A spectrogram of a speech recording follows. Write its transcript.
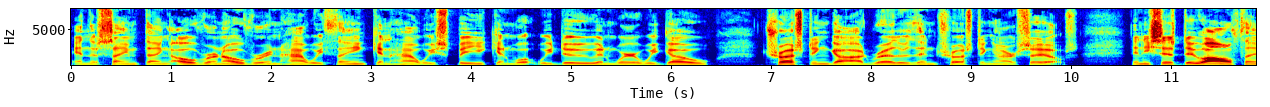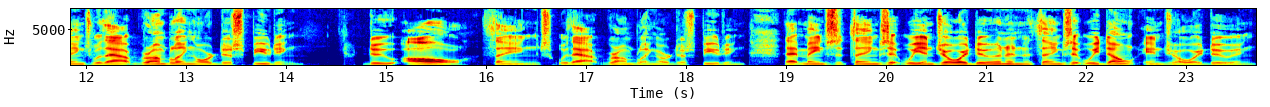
And the same thing over and over in how we think and how we speak and what we do and where we go trusting God rather than trusting ourselves. Then he says, Do all things without grumbling or disputing. Do all things without grumbling or disputing. That means the things that we enjoy doing and the things that we don't enjoy doing.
